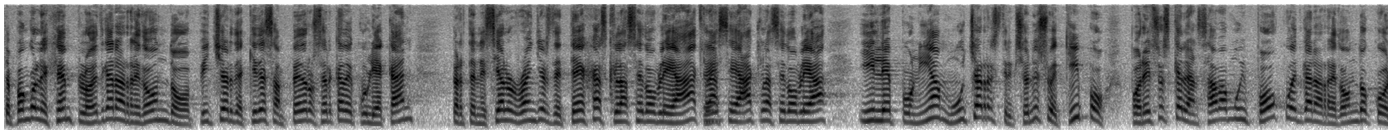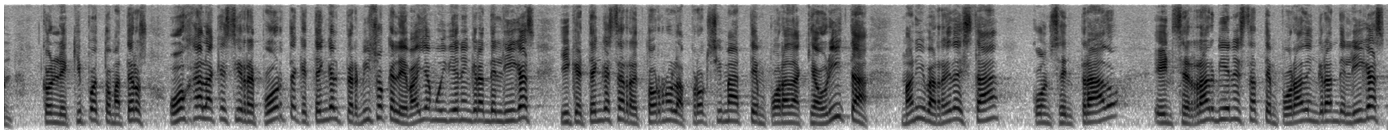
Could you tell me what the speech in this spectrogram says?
Te pongo el ejemplo, Edgar Arredondo, pitcher de aquí de San Pedro, cerca de Culiacán, pertenecía a los Rangers de Texas, clase AA, clase A, clase AA, y le ponía muchas restricciones su equipo. Por eso es que lanzaba muy poco Edgar Arredondo con, con el equipo de Tomateros. Ojalá que si reporte, que tenga el permiso, que le vaya muy bien en grandes ligas y que tenga ese retorno la próxima temporada. Que ahorita Manny Barreda está concentrado en cerrar bien esta temporada en grandes ligas,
